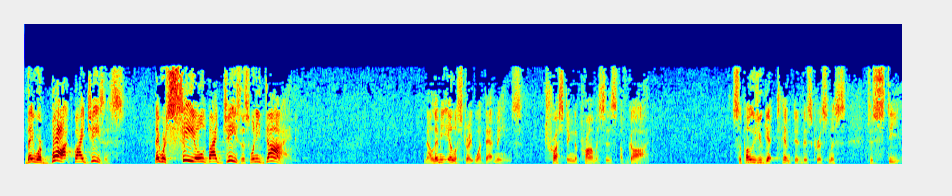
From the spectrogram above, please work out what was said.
They were bought by Jesus. They were sealed by Jesus when He died. Now let me illustrate what that means. Trusting the promises of God. Suppose you get tempted this Christmas to steal.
